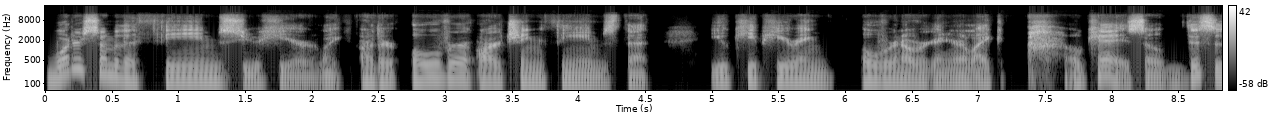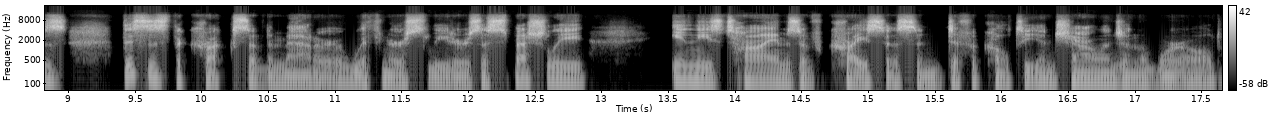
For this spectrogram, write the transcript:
what are some of the themes you hear? Like, are there overarching themes that you keep hearing over and over again? You're like, ah, okay, so this is this is the crux of the matter with nurse leaders, especially in these times of crisis and difficulty and challenge in the world?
